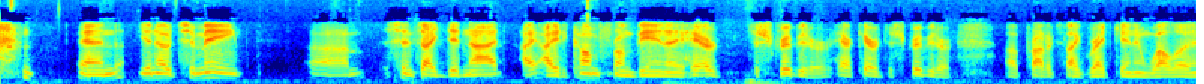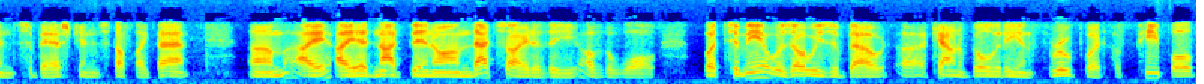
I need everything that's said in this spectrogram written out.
and you know, to me, um, since I did not, I, I'd come from being a hair distributor, hair care distributor, uh, products like Redken and Wella and Sebastian and stuff like that. Um, I, I had not been on that side of the of the wall, but to me it was always about uh, accountability and throughput of people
